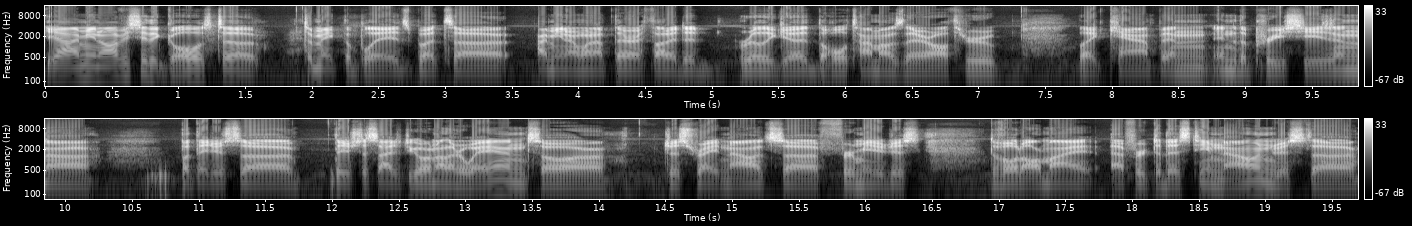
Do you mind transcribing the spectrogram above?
yeah, I mean, obviously the goal is to to make the blades, but uh, I mean, I went up there. I thought I did really good the whole time I was there, all through like camp and into the preseason. Uh, but they just uh, they just decided to go another way, and so uh, just right now, it's uh, for me to just devote all my effort to this team now and just uh,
